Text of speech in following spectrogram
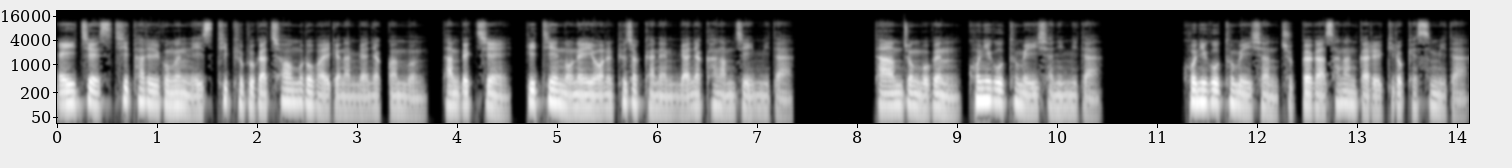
HST810은 ST큐브가 처음으로 발견한 면역관문, 단백질, BTN1A1을 표적하는 면역항암제입니다. 다음 종목은 코닉오토메이션입니다. 코닉오토메이션 주가가 상한가를 기록했습니다.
